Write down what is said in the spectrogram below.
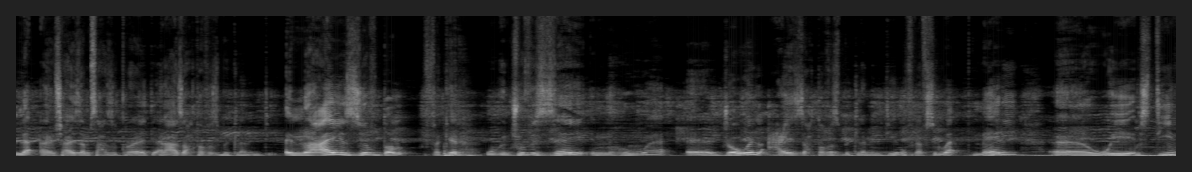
لا أنا مش عايز أمسح ذكرياتي أنا عايز أحتفظ بكلامنتين إنه عايز يفضل فاكرها وبنشوف إزاي إن هو آه، جوel عايز يحتفظ بكلامنتين وفي نفس الوقت ماري آه، وستيف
